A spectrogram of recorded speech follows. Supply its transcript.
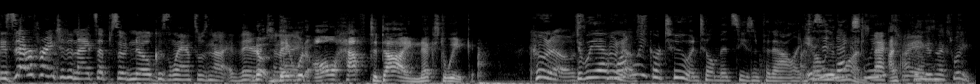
is that referring to tonight's episode? No, because Lance was not there no, tonight. they would all have to die next week. Who knows? Do we have Who one knows? week or two until mid-season finale? I Is thought it we had next one. week? Next I think it's next week.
